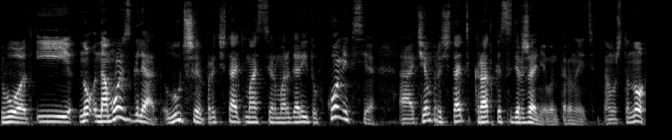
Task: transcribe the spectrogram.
Вот, и, но, на мой взгляд, лучше прочитать «Мастер Маргариту» в комиксе, а, чем прочитать краткое содержание в интернете. Потому что, ну,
